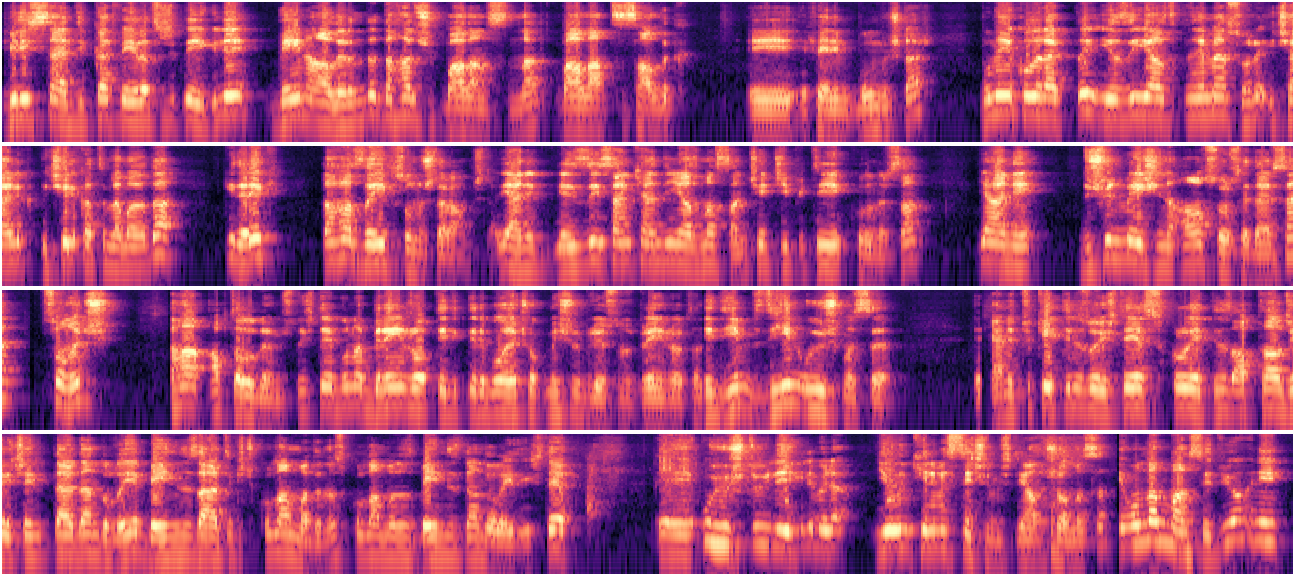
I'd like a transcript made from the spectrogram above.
Bilişsel dikkat ve yaratıcılıkla ilgili beyin ağlarında daha düşük bağlantısınlar, bağlantısallık e, efendim bulmuşlar. Buna ek olarak da yazıyı yazdıktan hemen sonra içerik, içerik hatırlamada da giderek daha zayıf sonuçlar almışlar. Yani yazıyı sen kendin yazmazsan, ChatGPT'yi kullanırsan, yani düşünme işini outsource edersen sonuç daha aptal oluyormuşsun. İşte buna brain rot dedikleri bu ara çok meşhur biliyorsunuz brain rot'un. Ne diyeyim? Zihin uyuşması. Yani tükettiğiniz o işte scroll ettiğiniz aptalca içeriklerden dolayı beyninizi artık hiç kullanmadınız. Kullanmadığınız beyninizden dolayı da işte e, uyuştuğu ile ilgili böyle yılın kelimesi seçilmişti yanlış olmasın. E, ondan bahsediyor. Hani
